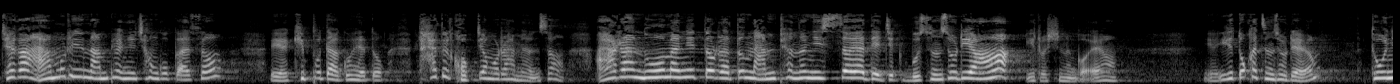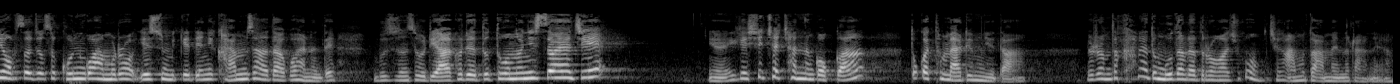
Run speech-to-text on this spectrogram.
제가 아무리 남편이 천국 가서 예, 기쁘다고 해도 다들 걱정을 하면서 알아 누워만 있더라도 남편은 있어야 되지 무슨 소리야 이러시는 거예요. 예, 이게 똑같은 소리예요. 돈이 없어져서 곤고함으로 예수 믿게 되니 감사하다고 하는데 무슨 소리야? 그래도 돈은 있어야지. 예, 이게 시체 찾는 것과 똑같은 말입니다. 여러분들 하나도 못 알아들어가지고 지금 아무도 아멘을 안 해요.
